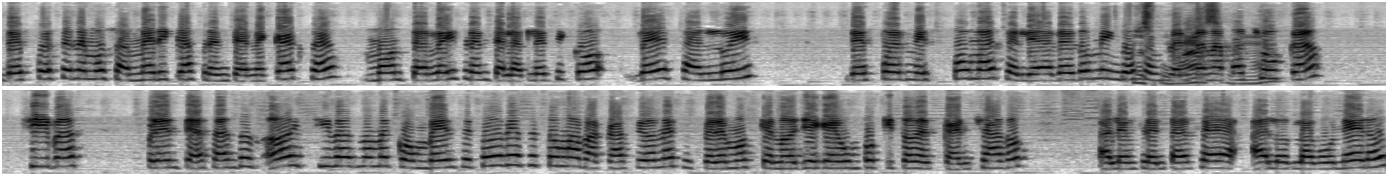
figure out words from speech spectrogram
Después tenemos América frente a Necaxa, Monterrey frente al Atlético de San Luis. Después mis Pumas el día de domingo Los se enfrentan a. Pachuca. Chivas frente a Santos. Ay, Chivas no me convence. Todavía se toma vacaciones. Esperemos que no llegue un poquito descanchado al enfrentarse a, a los laguneros.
